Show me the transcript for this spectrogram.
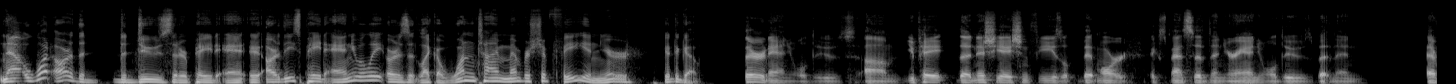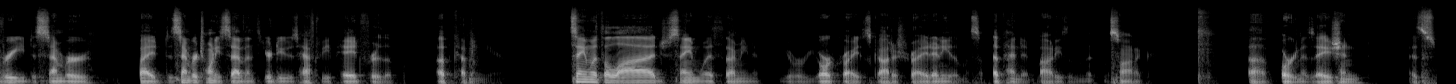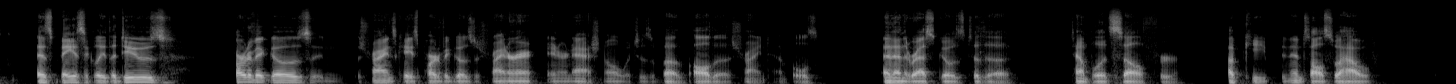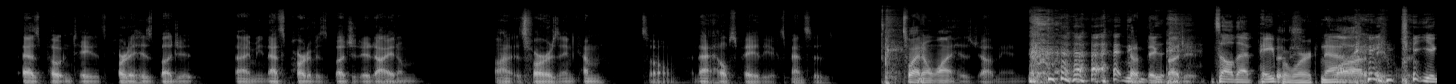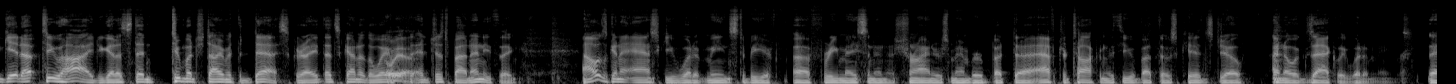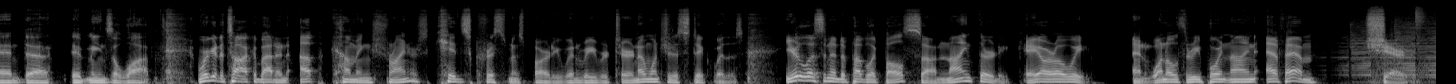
Now, what are the, the dues that are paid? Are these paid annually or is it like a one time membership fee and you're good to go? They're an annual dues. Um, you pay the initiation fee is a bit more expensive than your annual dues, but then every December, by December 27th, your dues have to be paid for the upcoming year. Same with the lodge. Same with, I mean, if you're York Rite, Scottish Rite, any of the appendant bodies of the Masonic uh, organization, it's it's basically the dues. Part of it goes in the Shrine's case. Part of it goes to Shriner International, which is above all the Shrine temples and then the rest goes to the temple itself for upkeep and it's also how as potentate it's part of his budget i mean that's part of his budgeted item on as far as income so that helps pay the expenses that's why i don't want his job man got a big budget It's all that paperwork now. lot of you get up too high. You got to spend too much time at the desk, right? That's kind of the way Oh, with yeah. just about anything. I was going to ask you what it means to be a, a Freemason and a Shriners member, but uh, after talking with you about those kids, Joe, I know exactly what it means, and uh, it means a lot. We're going to talk about an upcoming Shriners Kids Christmas party when we return. I want you to stick with us. You're listening to Public Pulse on 930 KROE and 103.9 FM. Sheridan.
